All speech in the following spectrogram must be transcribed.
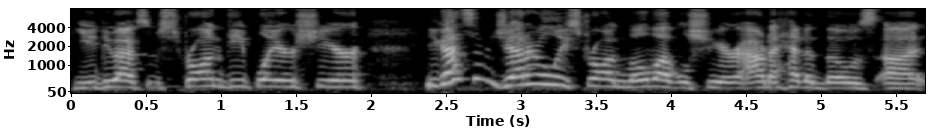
You do have some strong deep layer shear. You got some generally strong low level shear out ahead of those, uh,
